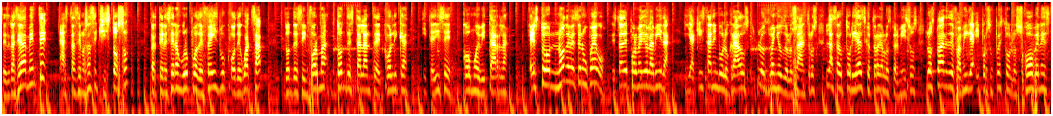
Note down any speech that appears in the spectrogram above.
Desgraciadamente, hasta se nos hace chistoso pertenecer a un grupo de Facebook o de WhatsApp donde se informa dónde está la antialcohólica y te dice cómo evitarla. Esto no debe ser un juego, está de por medio la vida. Y aquí están involucrados los dueños de los antros, las autoridades que otorgan los permisos, los padres de familia y por supuesto los jóvenes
